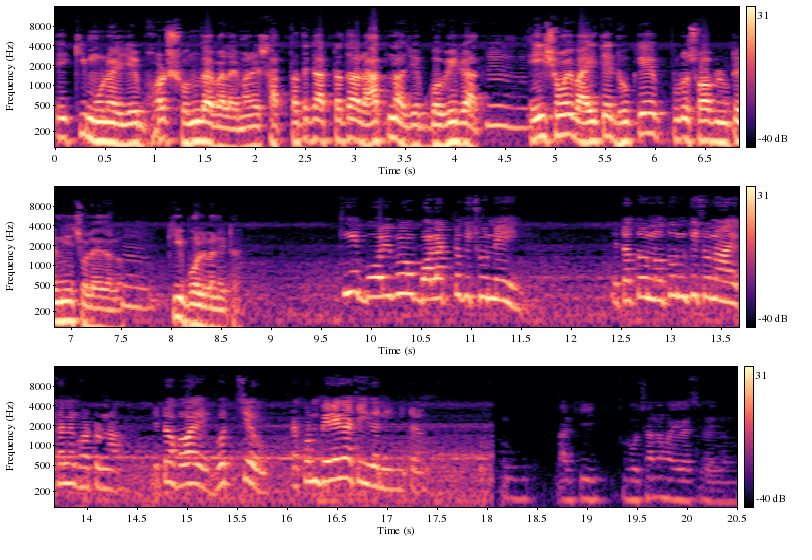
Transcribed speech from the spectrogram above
এই কি মনে হয় যে ভর সন্ধ্যাবেলায় মানে সাতটা থেকে আটটা তো আর রাত না যে গভীর রাত। এই সময় বাড়িতে ঢুকে পুরো সব লুটে নিয়ে চলে গেল। কি বলবেন এটা? কি বলব বলার তো কিছু নেই। এটা তো নতুন কিছু নয় এখানে ঘটনা। এটা হয় হচ্ছেও। এখন বেড়ে গেছে ইদানিং এটা। আর কি গোছানো হয়ে গেছে তাই জন্য।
